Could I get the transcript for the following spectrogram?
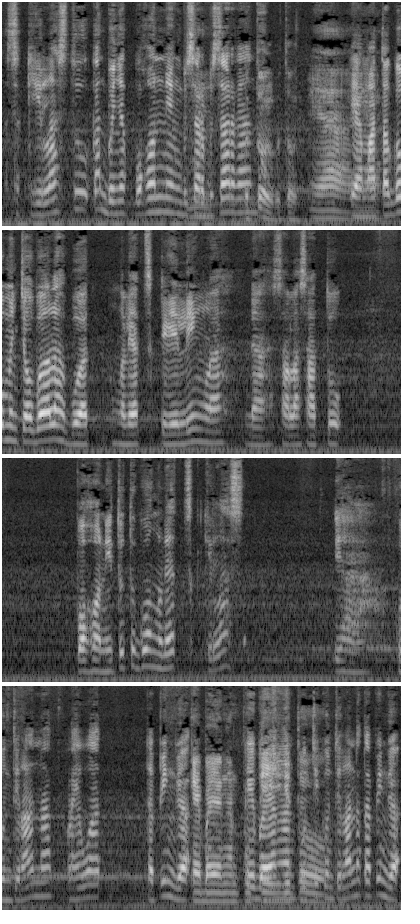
sekilas tuh kan banyak pohon yang besar besar kan. Betul betul. Ya, ya mata gue mencoba lah buat ngelihat sekeliling lah. Nah salah satu pohon itu tuh gue ngelihat sekilas ya kuntilanak lewat. Tapi nggak kayak bayangan putih kayak bayangan gitu. putih kuntilanak tapi nggak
